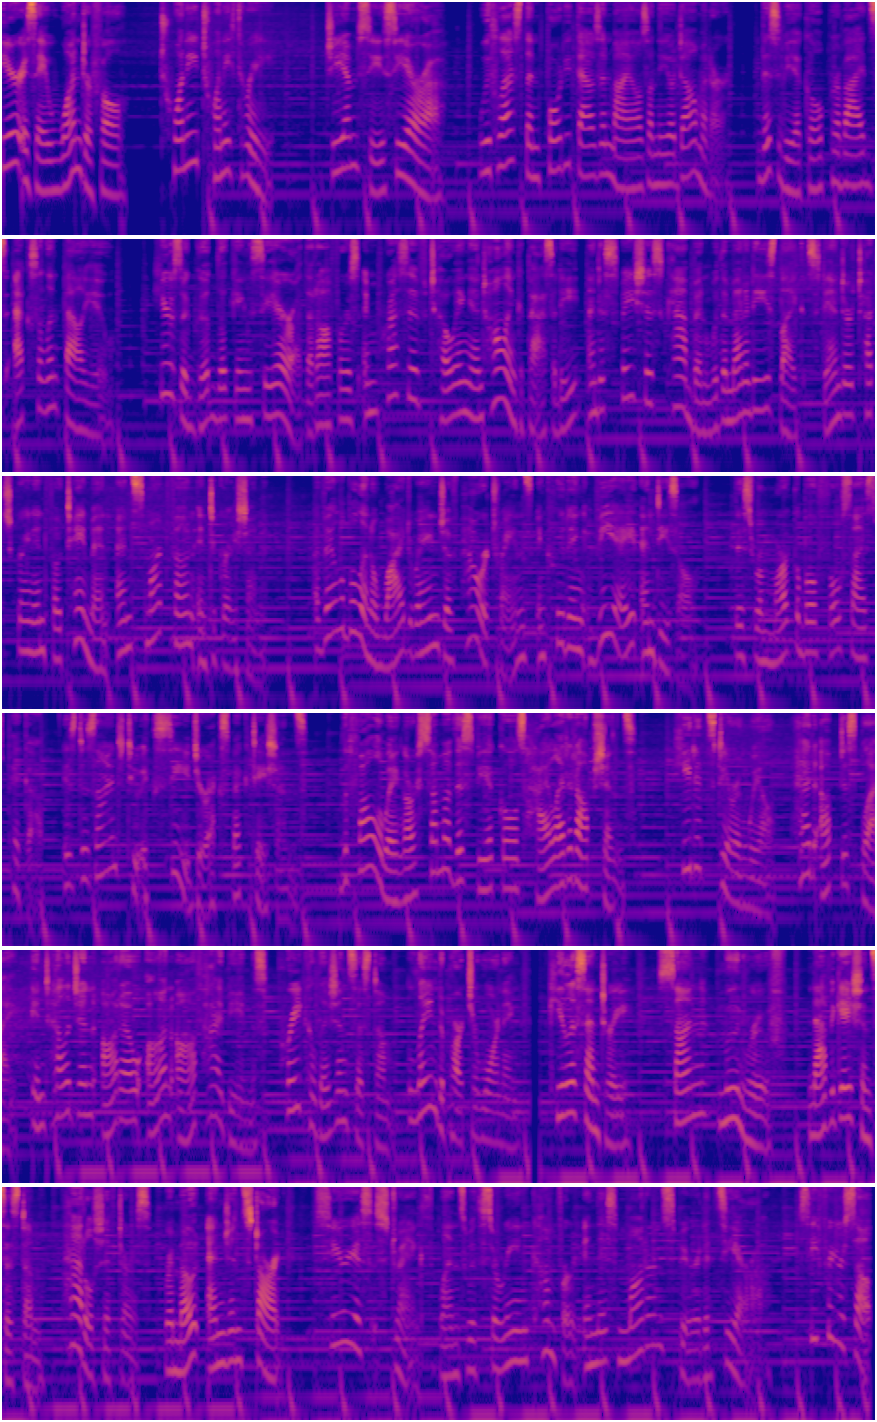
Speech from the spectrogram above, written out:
Here is a wonderful 2023 GMC Sierra. With less than 40,000 miles on the odometer, this vehicle provides excellent value. Here's a good-looking Sierra that offers impressive towing and hauling capacity and a spacious cabin with amenities like standard touchscreen infotainment and smartphone integration. Available in a wide range of powertrains, including V8 and diesel, this remarkable full-size pickup is designed to exceed your expectations. The following are some of this vehicle's highlighted options. Heated steering wheel, head-up display, intelligent auto on-off high beams, pre-collision system, lane departure warning, keyless entry, sun, moonroof, navigation system, paddle shifters, remote engine start. Serious strength blends with serene comfort in this modern spirited Sierra. See for yourself.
